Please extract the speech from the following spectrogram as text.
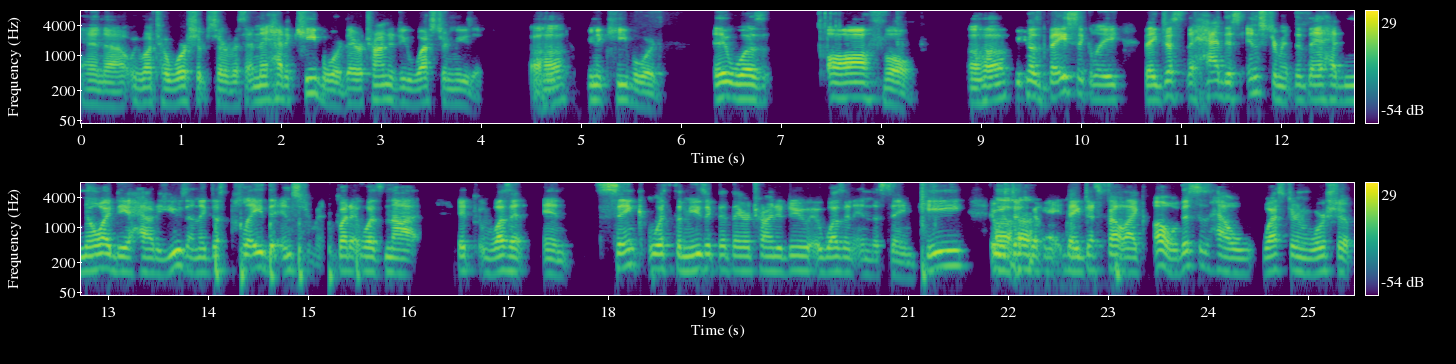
and uh, we went to a worship service, and they had a keyboard. They were trying to do Western music. Uh huh. In a keyboard, it was awful uh-huh. Because basically they just they had this instrument that they had no idea how to use and they just played the instrument but it was not it wasn't in sync with the music that they were trying to do. It wasn't in the same key. It was uh-huh. just they just felt like oh this is how western worship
